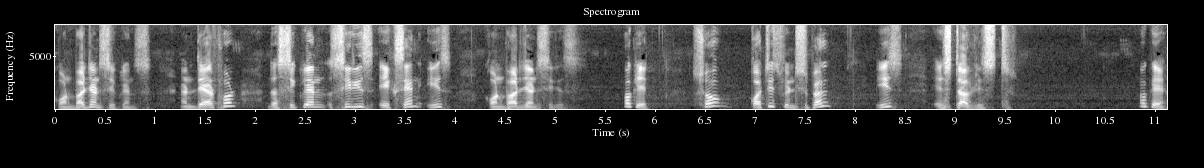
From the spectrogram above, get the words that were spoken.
convergent sequence and therefore the sequence series Xn is convergent series. Okay. So, Cauchy's principle is established. Okay.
